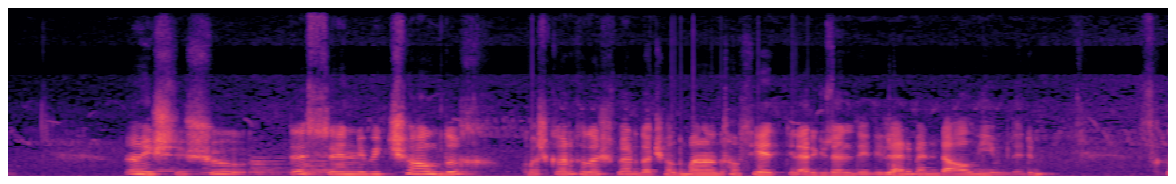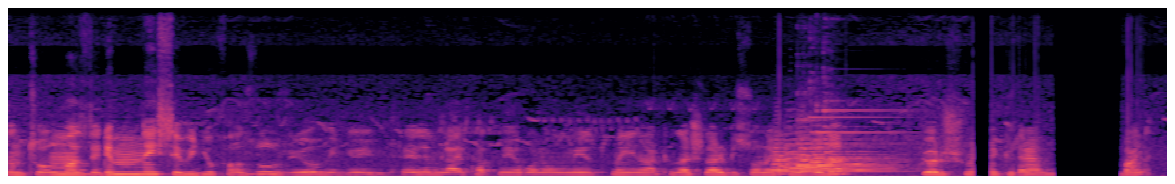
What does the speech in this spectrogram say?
ha işte şu desenini bir çaldık başka arkadaşlar da çaldı bana da tavsiye ettiler güzel dediler ben de alayım dedim sıkıntı olmaz dedim. Neyse video fazla uzuyor. Videoyu bitirelim. Like atmayı abone olmayı unutmayın arkadaşlar. Bir sonraki videoda görüşmek üzere. Bye.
